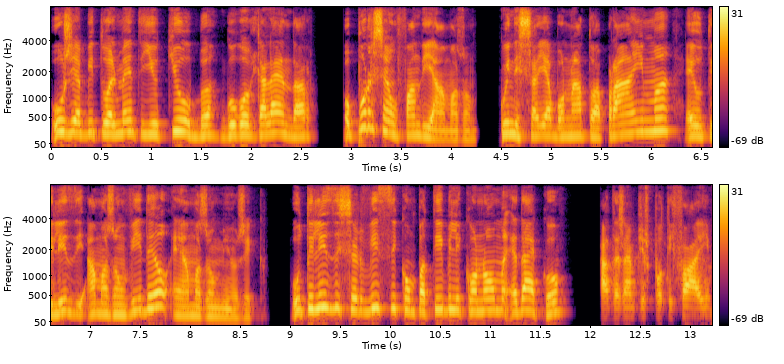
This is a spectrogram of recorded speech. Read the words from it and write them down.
Usi abitualmente YouTube, Google Calendar? Oppure sei un fan di Amazon, quindi sei abbonato a Prime e utilizzi Amazon Video e Amazon Music. Utilizzi servizi compatibili con Home ed Echo? Ad esempio Spotify?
